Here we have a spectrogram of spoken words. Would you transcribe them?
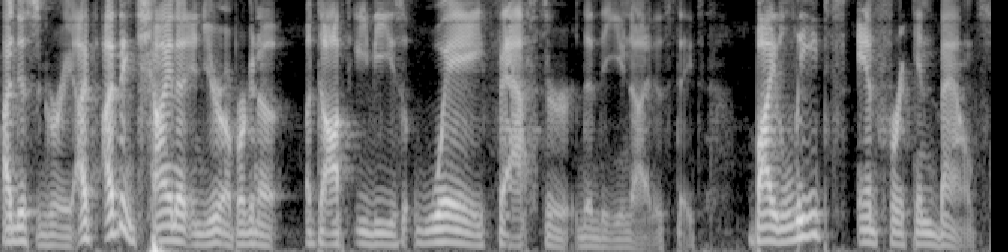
I disagree. I, I think China and Europe are going to adopt EVs way faster than the United States by leaps and freaking bounds.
